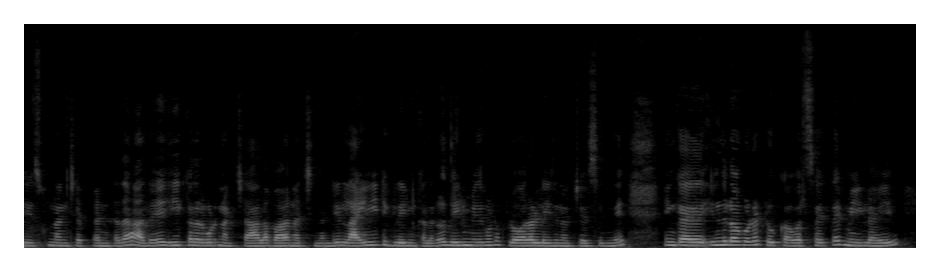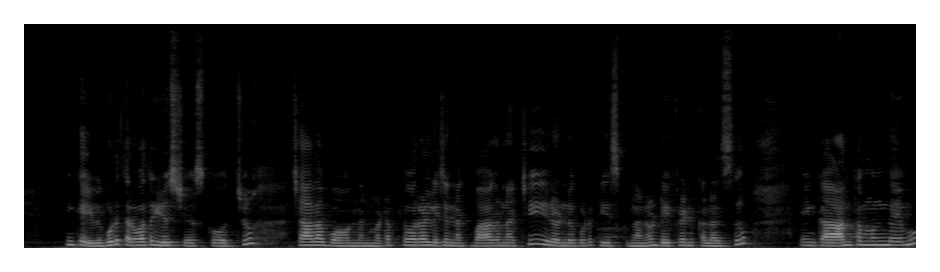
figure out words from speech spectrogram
తీసుకున్నాను చెప్పాను కదా అదే ఈ కలర్ కూడా నాకు చాలా బాగా నచ్చిందండి. Light green colour. దీని మీద కూడా ఫ్లోరల్ డిజైన్ వచ్చేసింది. ఇంకా ఇందులో కూడా టూ కవర్స్ అయితే మిగిలాయి. ఇంకా ఇవి కూడా తర్వాత యూస్ చేసుకోవచ్చు. చాలా బాగుందనమాట ఫ్లోరల్ డిజైన్ నాకు బాగా నచ్చి ఈ రెండు కూడా తీసుకున్నాను. Different colours. ఇంకా అంతకుముందేమో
